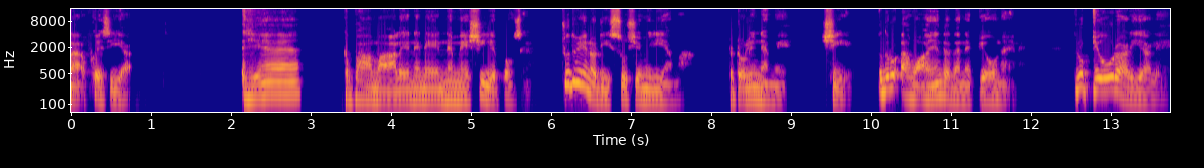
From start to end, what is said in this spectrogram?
နာအဖွဲ့အစည်းကအရန်ကဘာမှာလည်းနည်းနည်းနာမည်ရှိတဲ့ပုံစံသူတို့ရင်တော့ဒီ social media မှာတော်တော်လေးနာမည် ရှိတယ်သူတို့အာမအာရင်တန်တန်နဲ့ပြောနိုင်တယ်သူတို့ပြောတာတွေကလည်း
